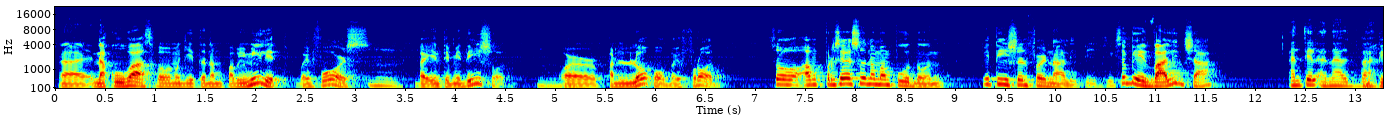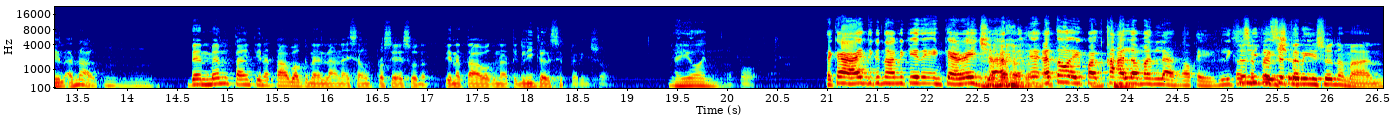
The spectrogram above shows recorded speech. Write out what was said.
ah, nakuha sa pamamagitan ng pamimilit, by force, by intimidation, or panloko, by fraud. So, ang proseso naman po doon, petition for nullity. Ibig sabihin, valid siya Until annulled ba? until annulled. Then, meron tayong tinatawag na, na isang proseso na tinatawag nating legal separation. Ayun. Opo. Teka, hindi ko namin kayo na-encourage. ha? Ito ay pagkaalaman lang. Okay, legal legal separation. separation naman,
